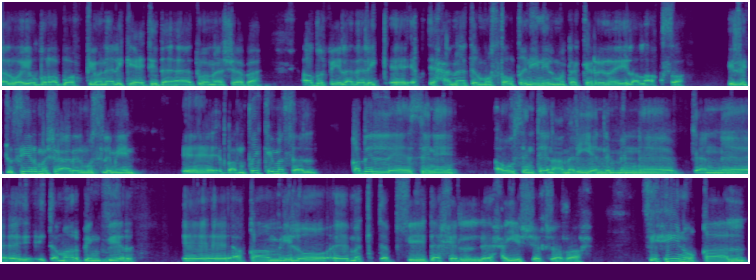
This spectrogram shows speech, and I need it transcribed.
ويضرب وفي هنالك اعتداءات وما شابه. أضف إلى ذلك اقتحامات المستوطنين المتكررة إلى الأقصى اللي تثير مشاعر المسلمين. إيه، بنطيكي مثل قبل سنة أو سنتين عمليا لما كان ايتمار بن كفير أقام له مكتب في داخل حي الشيخ جراح. في حينه قال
